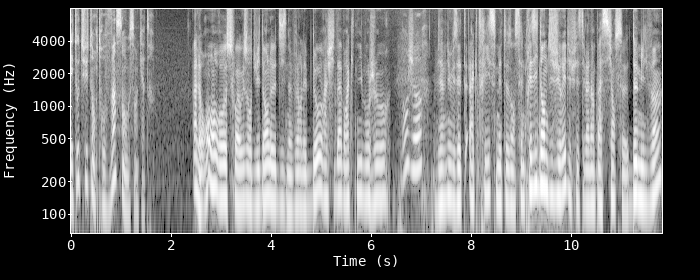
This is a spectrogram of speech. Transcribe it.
Et tout de suite, on retrouve Vincent au 104. Alors, on reçoit aujourd'hui dans le 19h l'hebdo Rachida Brakni, bonjour. Bonjour. Bienvenue, vous êtes actrice, metteuse en scène, présidente du jury du Festival Impatience 2020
